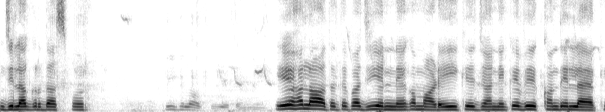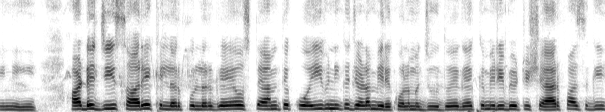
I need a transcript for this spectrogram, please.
ਜ਼ਿਲ੍ਹਾ ਗੁਰਦਾਸਪੁਰ। ਕੀ ਹਾਲਾਤ ਸੀ ਇਹ ਪਾਣੀ ਇਹ ਹਾਲਾਤ ਤੇ ਭਾਜੀ ਇੰਨੇ ਕ ਮਾੜੇ ਹੀ ਕਿ ਜਾਣੇ ਕਿ ਵੇਖਣ ਦੇ ਲਾਇਕ ਹੀ ਨਹੀਂ ਸਾਡੇ ਜੀ ਸਾਰੇ ਖਿੱਲਰ ਪੁੱਲਰ ਗਏ। ਉਸ ਟਾਈਮ ਤੇ ਕੋਈ ਵੀ ਨਹੀਂ ਕਿ ਜਿਹੜਾ ਮੇਰੇ ਕੋਲ ਮੌਜੂਦ ਹੋਏਗਾ। ਇੱਕ ਮੇਰੀ ਬੇਟੀ ਸ਼ਹਿਰ ਫਸ ਗਈ,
